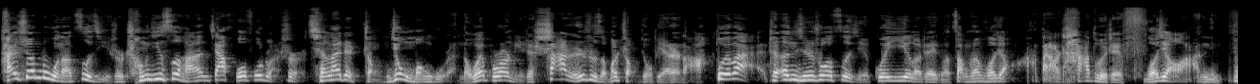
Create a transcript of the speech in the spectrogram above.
还宣布呢自己是成吉思汗加活佛转世前来这拯救蒙古人的。我也不知道你这杀人是怎么拯救别人的啊？对外这恩勤说自己皈依了这个藏传佛教啊，但是他对这佛教啊，你不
